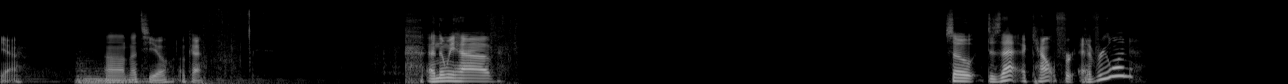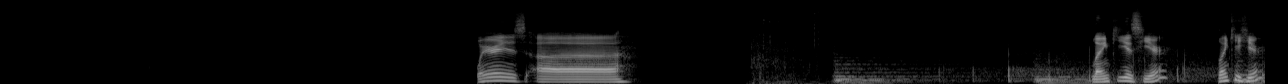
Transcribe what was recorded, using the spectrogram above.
Yeah. Um, that's you. Okay. And then we have So does that account for everyone? Where is uh Lanky is here? Lanky here?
